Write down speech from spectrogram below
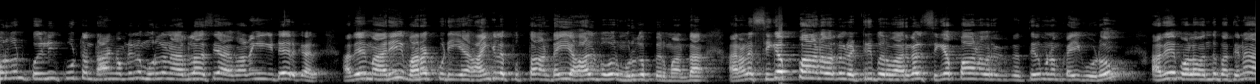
முருகன் கோயிலையும் கூட்டம் தாங்க முடியல முருகன் அருளாசியாக வழங்கிக்கிட்டே இருக்கார். அதே மாதிரி வரக்கூடிய ஆங்கில புத்தாண்டை ஆள்பவர் முருகப்பெருமான் தான். அதனால் சிகப்பானவர்கள் வெற்றி பெறுவார்கள். சிகப்பானவர்களுக்கு திருமணம் கைகூடும். அதே போல் வந்து பார்த்தீங்கன்னா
